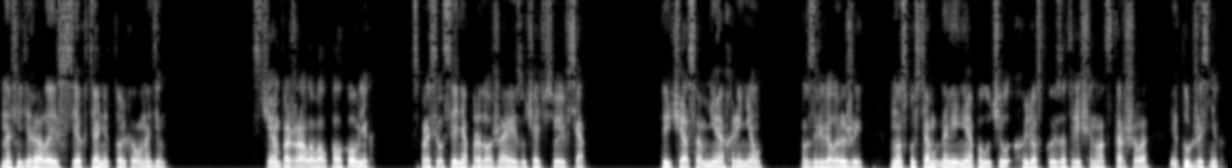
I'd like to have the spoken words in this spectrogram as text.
На федерала из всех тянет только он один. «С чем пожаловал, полковник?» — спросил Сеня, продолжая изучать все и вся. «Ты часом не охренел?» — взревел Рыжий, но спустя мгновение получил хлесткую затрещину от старшего и тут же сник.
